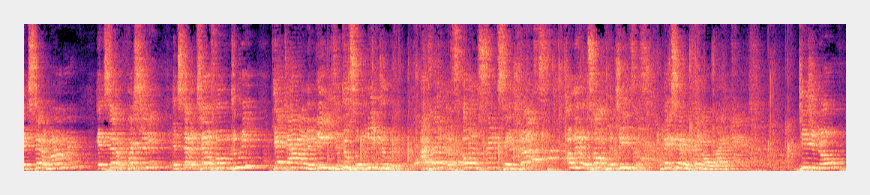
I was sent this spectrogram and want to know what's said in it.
Instead of murmuring, instead of questioning, instead of telephone duty, get down on your knees and due some knee doing. I heard the old saints say, just a little talk with Jesus makes everything all right. Did you know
